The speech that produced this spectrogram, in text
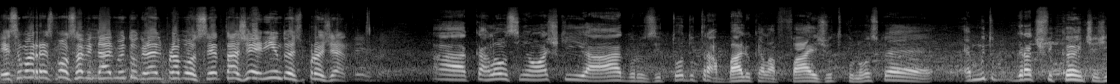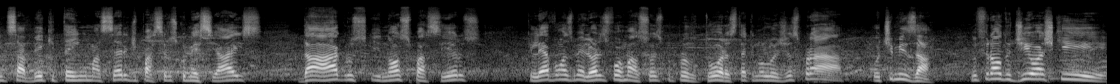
Isso é uma responsabilidade muito grande para você estar tá gerindo esse projeto. Ah, Carlão, assim, eu acho que a Agros e todo o trabalho que ela faz junto conosco é, é muito gratificante a gente saber que tem uma série de parceiros comerciais da Agros e nossos parceiros que levam as melhores informações para o produtor, as tecnologias para otimizar. No final do dia, eu acho que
